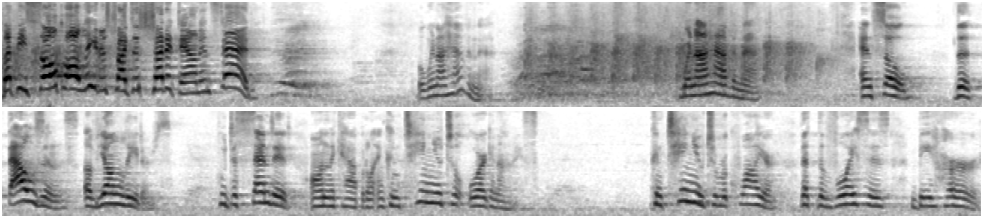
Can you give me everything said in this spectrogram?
But these so-called leaders tried to shut it down instead. But we're not having that. We're not having that. And so the thousands of young leaders who descended on the Capitol and continue to organize, continue to require that the voices be heard.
